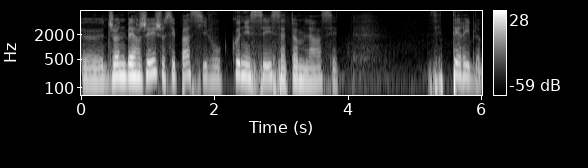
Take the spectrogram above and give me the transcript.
Euh, John Berger, je ne sais pas si vous connaissez cet homme-là. C'est terrible.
